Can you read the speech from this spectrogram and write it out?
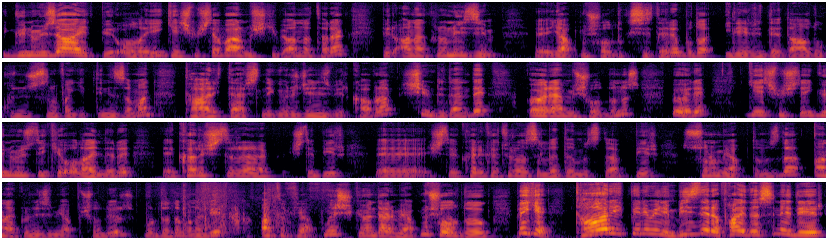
Günümüze ait bir olayı geçmişte varmış gibi anlatarak bir anakronizm e, yapmış olduk sizlere. Bu da ileride daha 9. sınıfa gittiğiniz zaman tarih dersinde göreceğiniz bir kavram. Şimdiden de öğrenmiş oldunuz. Böyle geçmişte günümüzdeki olayları e, karıştırarak işte bir e, işte karikatür hazırladığımızda bir sunum yaptığımızda anakronizm yapmış oluyoruz. Burada da buna bir atıf yapmış, gönderme yapmış olduk. Peki tarih biliminin bizlere faydası nedir?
